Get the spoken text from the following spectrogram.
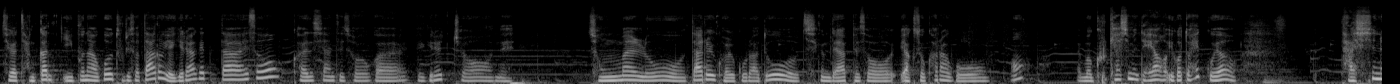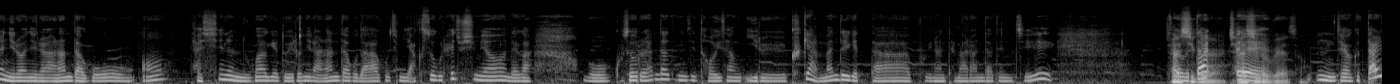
제가 잠깐 이분하고 둘이서 따로 얘기를 하겠다 해서 그 아저씨한테 저가 얘기를 했죠. 네. 정말로 딸을 걸고라도 지금 내 앞에서 약속하라고, 어? 뭐 그렇게 하시면 돼요. 이것도 했고요. 다시는 이런 일을 안 한다고 어 다시는 누구에게도 이런 일 안 한다고 나하고 지금 약속을 해주시면 내가 뭐 고소를 한다든지 더 이상 일을 크게 안 만들겠다 부인한테 말한다든지 자식을 딸, 자식을 네. 위해서. 음, 제가 그 딸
